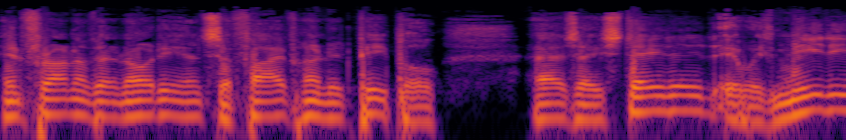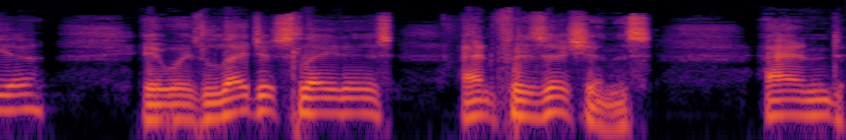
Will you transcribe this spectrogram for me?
in front of an audience of 500 people. As I stated, it was media, it was legislators and physicians. And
